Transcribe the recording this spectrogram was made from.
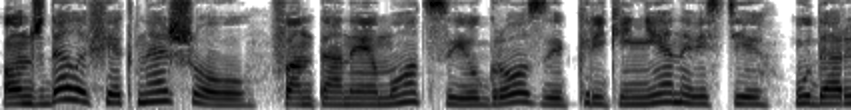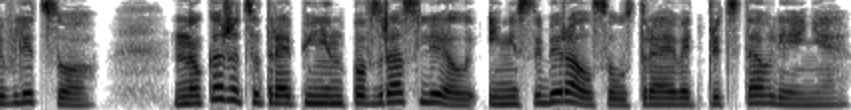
Он ждал эффектное шоу, фонтаны эмоций, угрозы, крики ненависти, удары в лицо. Но, кажется, Тропинин повзрослел и не собирался устраивать представление.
